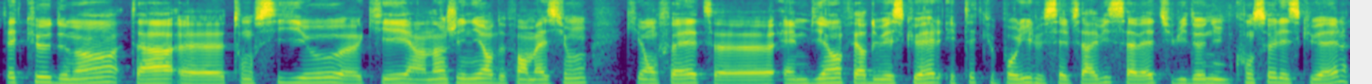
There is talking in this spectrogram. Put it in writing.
Peut-être que demain, tu as euh, ton CEO euh, qui est un ingénieur de formation qui en fait euh, aime bien faire du SQL et peut-être que pour lui, le self-service, ça va être tu lui donnes une console SQL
